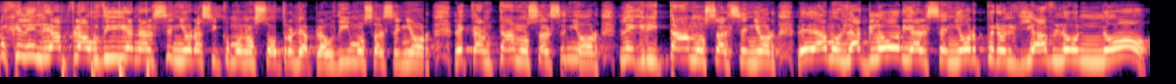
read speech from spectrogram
ángeles le aplaudían al Señor, así como nosotros le aplaudimos al Señor, le cantamos al Señor, le gritamos al Señor, le damos la gloria al Señor, pero el diablo no.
